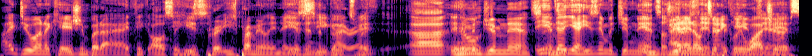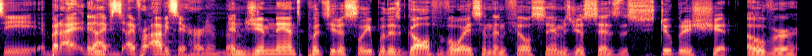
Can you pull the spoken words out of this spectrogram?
I do on occasion, but I, I think also he's He's- pre- he's primarily an He's in the AFC guy, boots right? with uh, Him no, and Jim Nantz. He, and, does- yeah, he's in with Jim Nantz on and I don't night typically games, watch yeah. AFC, but I, And- I've, I've heard- obviously heard him. But And Jim Nantz puts you to sleep with his golf voice, and then Phil Simms just says the stupidest shit over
